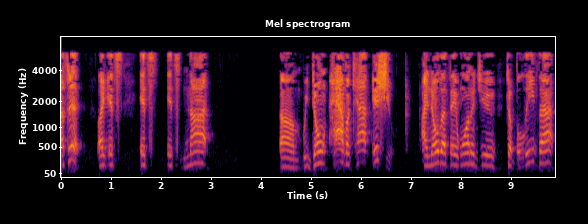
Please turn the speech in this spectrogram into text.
That's it. Like it's it's it's not um, we don't have a cap issue. I know that they wanted you to believe that,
